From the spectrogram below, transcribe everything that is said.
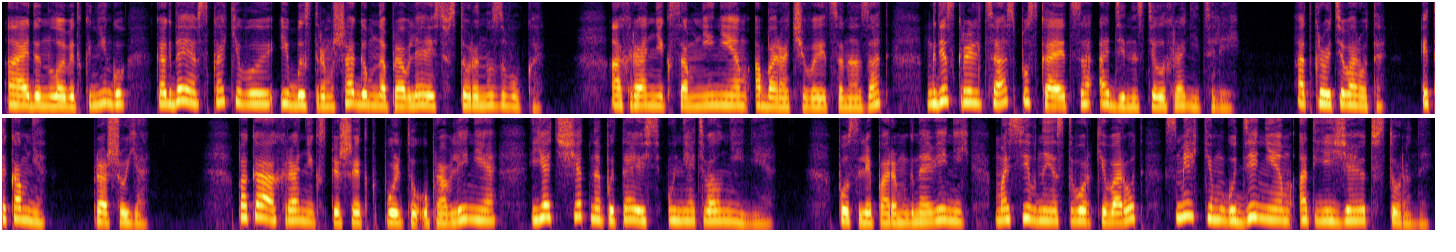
Айден ловит книгу, когда я вскакиваю и быстрым шагом направляюсь в сторону звука — Охранник с сомнением оборачивается назад, где с крыльца спускается один из телохранителей. «Откройте ворота. Это ко мне. Прошу я». Пока охранник спешит к пульту управления, я тщетно пытаюсь унять волнение. После пары мгновений массивные створки ворот с мягким гудением отъезжают в стороны.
